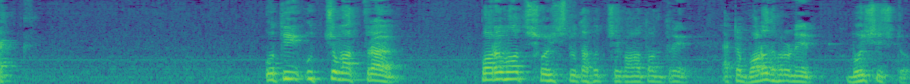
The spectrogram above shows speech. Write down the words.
এক অতি উচ্চমাত্রার পরমত সহিষ্ণুতা হচ্ছে গণতন্ত্রের একটা বড় ধরনের বৈশিষ্ট্য।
